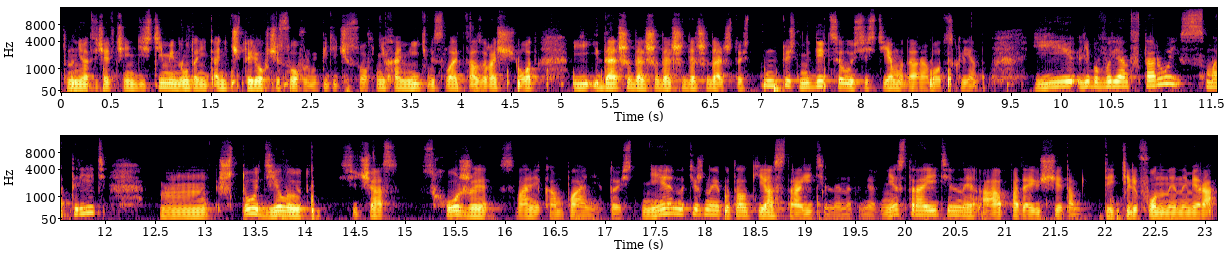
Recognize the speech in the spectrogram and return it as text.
то на нее отвечать в течение 10 минут, а не, а не 4 часов или 5 часов. Не хамить, высылать сразу расчет и, и дальше, дальше, дальше, дальше, дальше. То есть, ну, то есть не дать целую систему да, работы с клиентом. И либо вариант второй, смотреть, что делают сейчас схожие с вами компании. То есть не натяжные потолки, а строительные, например. Не строительные, а подающие там телефонные номера.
